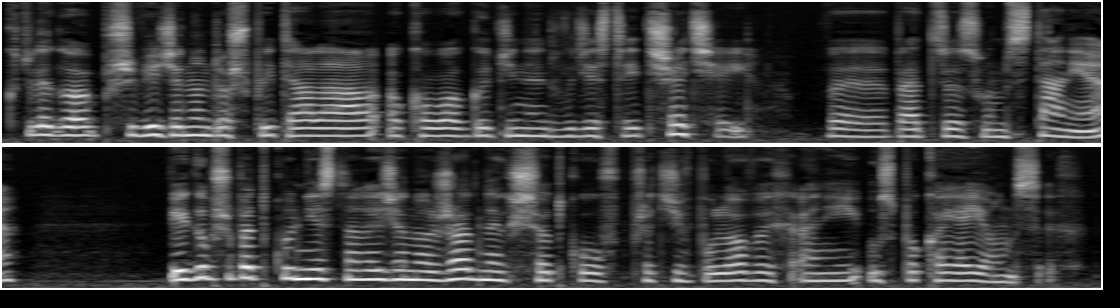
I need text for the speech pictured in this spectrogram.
którego przywieziono do szpitala około godziny 23 w bardzo złym stanie, w jego przypadku nie znaleziono żadnych środków przeciwbólowych ani uspokajających.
